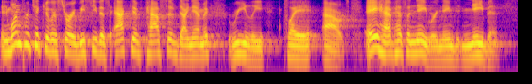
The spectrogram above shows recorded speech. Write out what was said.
In one particular story, we see this active passive dynamic really play out. Ahab has a neighbor named Naboth.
